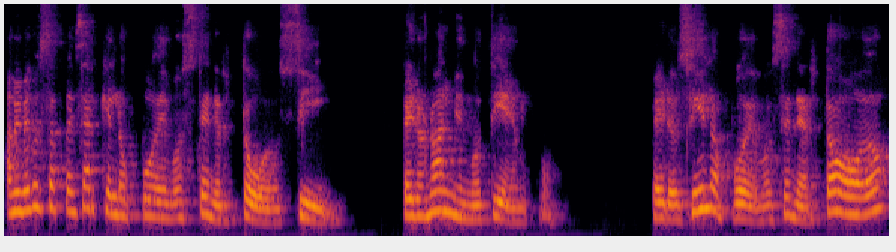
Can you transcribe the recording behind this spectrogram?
A mí me gusta pensar que lo podemos tener todo, sí, pero no al mismo tiempo. Pero sí lo podemos tener todo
